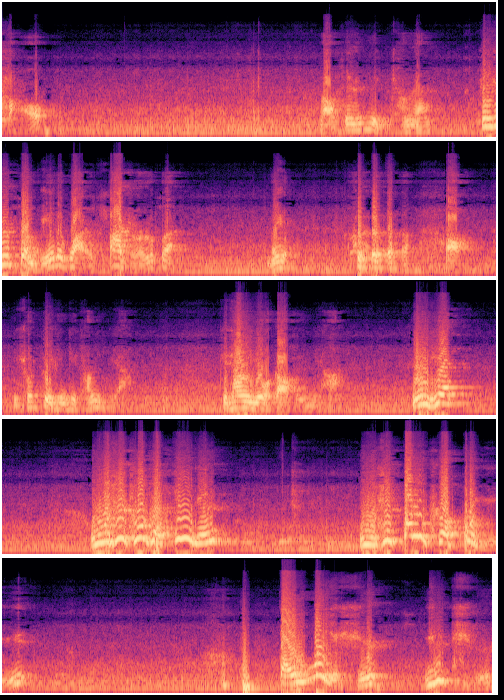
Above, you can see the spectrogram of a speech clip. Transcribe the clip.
少？老先生一诚然，平时算别的卦是掐指了算，没有。啊，你说最近这场雨呀？这场雨我告诉你啊，明天五时初可星云，五时三刻不雨，到未时与止，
